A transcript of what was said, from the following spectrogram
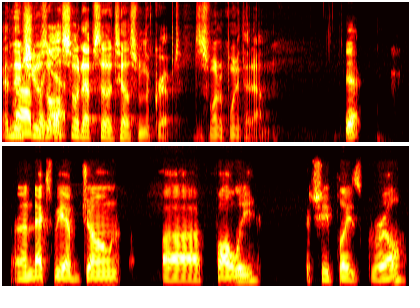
And then uh, she was but yeah. also an episode of Tales from the Crypt. Just want to point that out. Yeah. And next we have Joan uh, Foley. She plays Grill.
